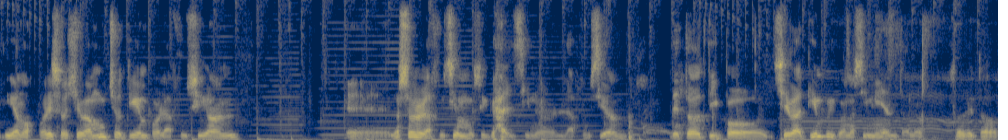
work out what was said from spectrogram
Digamos, por eso lleva mucho tiempo la fusión, eh, no solo la fusión musical, sino la fusión de todo tipo, lleva tiempo y conocimiento, ¿no? Sobre todo.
